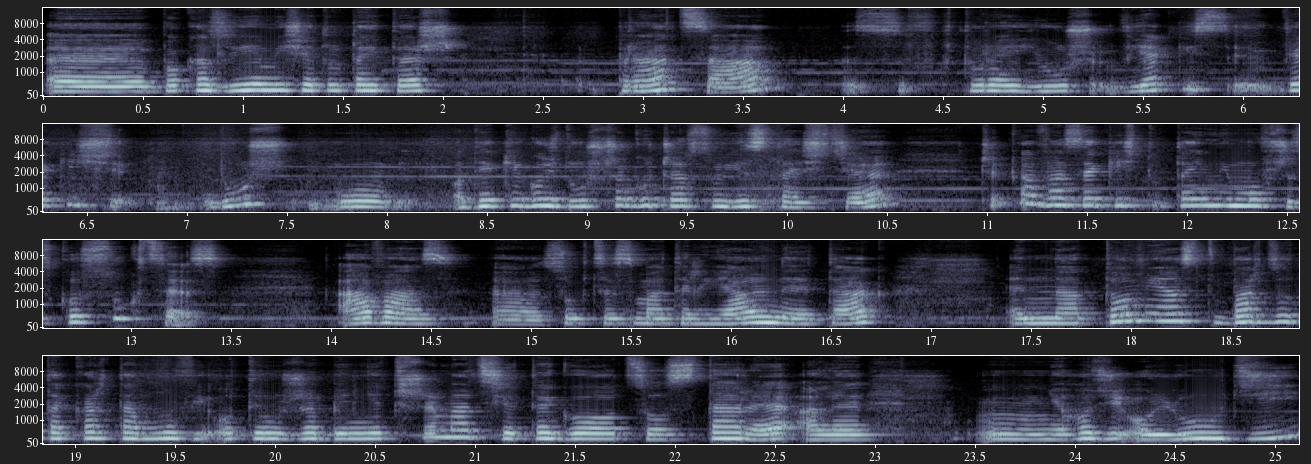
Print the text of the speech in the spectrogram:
E, pokazuje mi się tutaj też praca, w której już w jakiś, w jakiś dłuż, mm, od jakiegoś dłuższego czasu jesteście, czeka Was jakiś tutaj mimo wszystko sukces. Awans, e, sukces materialny, tak? Natomiast bardzo ta karta mówi o tym, żeby nie trzymać się tego, co stare, ale mm, nie chodzi o ludzi,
